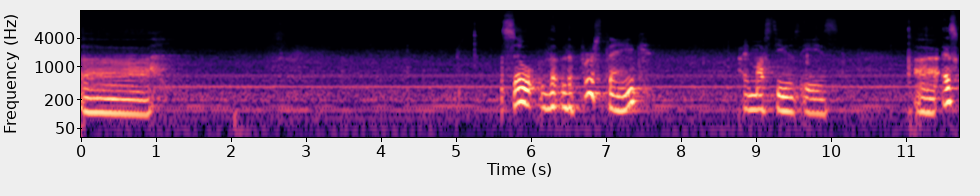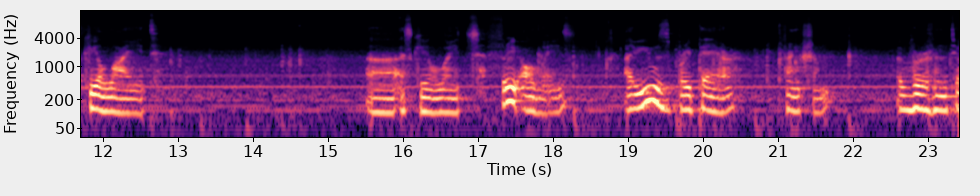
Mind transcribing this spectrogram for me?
Uh, so the, the first thing I must use is uh, SQLite uh, SQLite 3 always. I use prepare function version 2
